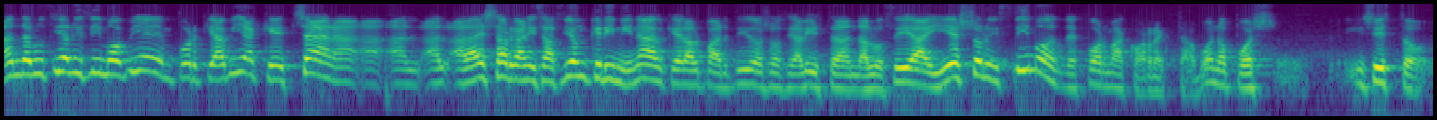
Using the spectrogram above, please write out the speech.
Andalucía lo hicimos bien porque había que echar a, esa organización criminal que era el Partido Socialista de Andalucía y eso lo hicimos de forma correcta. Bueno, pues, insisto,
